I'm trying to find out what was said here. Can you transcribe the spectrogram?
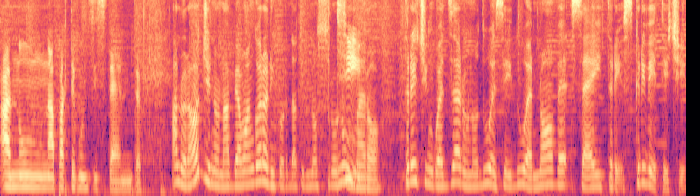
hanno una parte consistente. Allora, oggi non abbiamo ancora ricordato il nostro Sì. numero 350 1262 963. Scriveteci.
